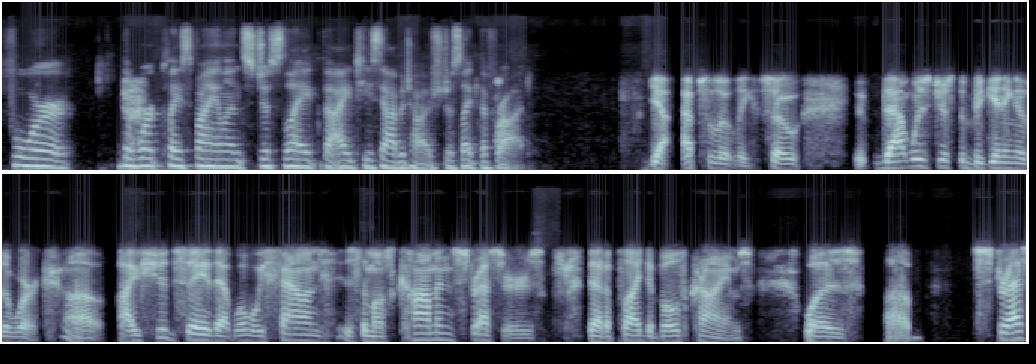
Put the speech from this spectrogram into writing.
for the workplace violence, just like the IT sabotage, just like the fraud. Yeah, absolutely. So that was just the beginning of the work. Uh, I should say that what we found is the most common stressors that applied to both crimes was uh, stress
